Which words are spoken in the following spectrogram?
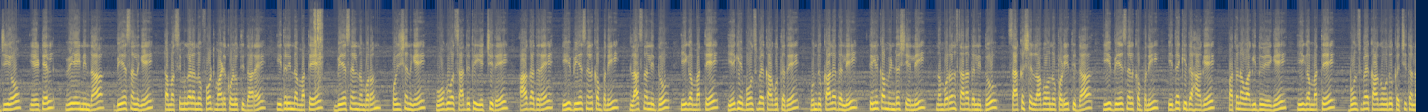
ಜಿಯೋ, ಏರ್ಟೆಲ್ ವಿ ಐನಿಂದ ಬಿ ಎಸ್ ಎಲ್ಗೆ ತಮ್ಮ ಸಿಮ್ಗಳನ್ನು ಫೋರ್ಟ್ ಮಾಡಿಕೊಳ್ಳುತ್ತಿದ್ದಾರೆ. ಇದರಿಂದ ಮತ್ತೆ B S L number one ಪೊಸಿಷನ್ಗೆ ಹೋಗುವ ಸಾಧ್ಯತೆ ಹೆಚ್ಚಿದೆ. ಹಾಗಾದರೆ ಈ ಬಿ ಎಸ್ ಎಲ್ ಕಂಪನಿ ಲಾಸ್ನಲ್ಲಿದ್ದು ಈಗ ಮತ್ತೆ ಹೇಗೆ ಬೌನ್ಸ್ ಒಂದು ಕಾಲದಲ್ಲಿ ಟೆಲಿಕಾಂ ಇಂಡಸ್ಟ್ರಿಯಲ್ಲಿ ನಂಬರ್ ಒನ್ ಸ್ಥಾನದಲ್ಲಿದ್ದು ಸಾಕಷ್ಟು ಲಾಭವನ್ನು ಪಡೆಯುತ್ತಿದ್ದ ಈ ಬಿ ಎಸ್ ಎಲ್ ಕಂಪನಿ ಇದಕ್ಕಿದ್ದ ಹಾಗೆ ಪತನವಾಗಿದ್ದು ಹೇಗೆ? ಈಗ ಮತ್ತೆ ಬೌನ್ಸ್ ಬ್ಯಾಕ್ ಆಗುವುದು ಖಚಿತನ.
